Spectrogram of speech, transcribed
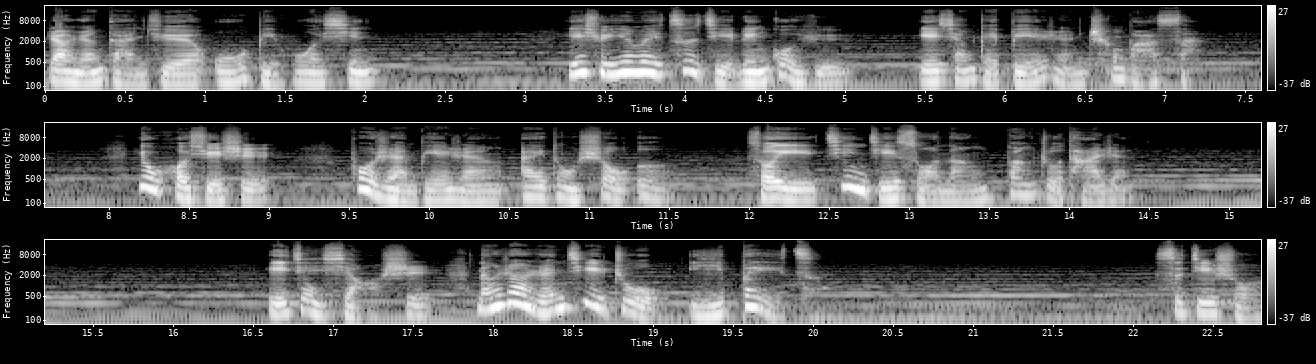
让人感觉无比窝心。也许因为自己淋过雨，也想给别人撑把伞；又或许是不忍别人挨冻受饿，所以尽己所能帮助他人。一件小事能让人记住一辈子。司机说：“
